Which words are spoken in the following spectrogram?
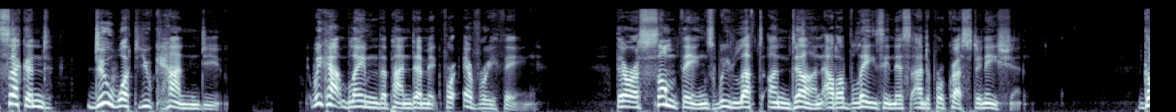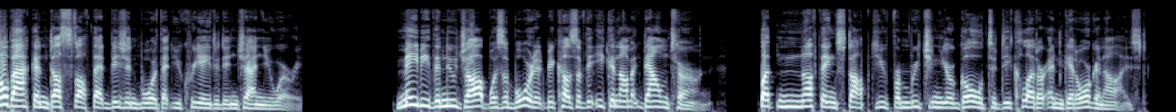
Second, do what you can do. We can't blame the pandemic for everything there are some things we left undone out of laziness and procrastination. Go back and dust off that vision board that you created in January. Maybe the new job was aborted because of the economic downturn, but nothing stopped you from reaching your goal to declutter and get organized.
